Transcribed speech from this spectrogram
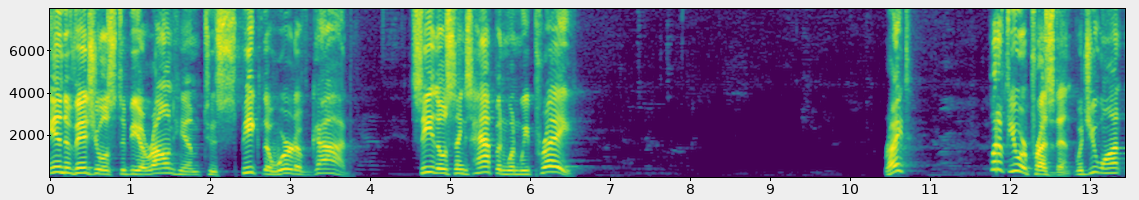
individuals to be around Him to speak the Word of God, see, those things happen when we pray. Right? What if you were president? Would you want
